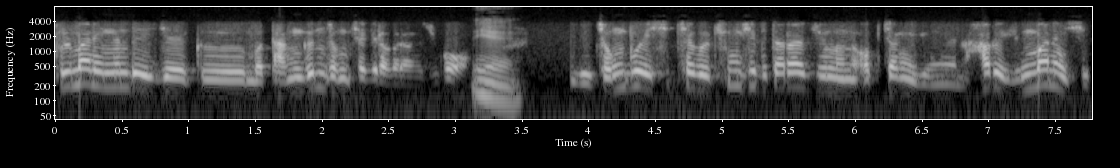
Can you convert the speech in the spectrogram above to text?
불만이 있는데 이제 그 뭐 당근 정책이라 그래가지고 예. 정부의 시책을 충실히 따라주는 업장의 경우에는 하루에 6만 원씩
